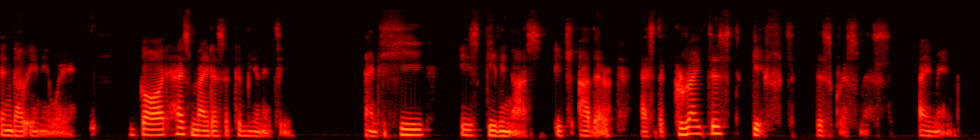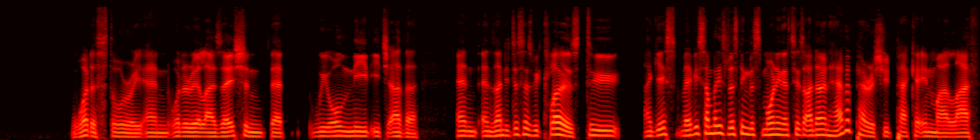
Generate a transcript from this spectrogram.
can go anywhere. God has made us a community and he is giving us each other as the greatest gift this Christmas. Amen. What a story and what a realization that we all need each other. And and Zandi, just as we close, to I guess maybe somebody's listening this morning that says, I don't have a parachute packer in my life.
